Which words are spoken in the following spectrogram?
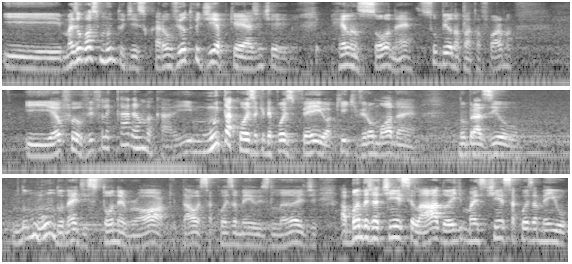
e- mas eu gosto muito disso, cara. Eu vi outro dia, porque a gente re- relançou, né? Subiu na plataforma. E eu fui ouvir e falei, caramba, cara. E muita coisa que depois veio aqui, que virou moda né, no Brasil, no mundo, né? De stoner rock e tal, essa coisa meio sludge. A banda já tinha esse lado aí, mas tinha essa coisa meio.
